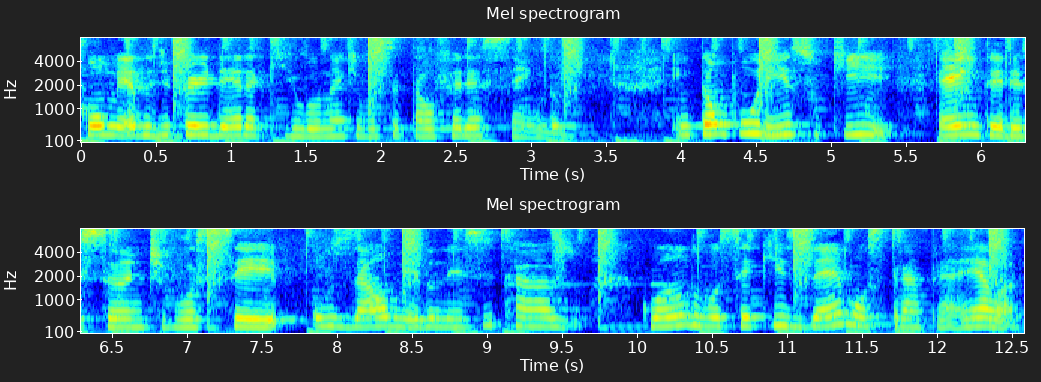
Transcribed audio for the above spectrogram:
Com medo de perder aquilo, né, que você está oferecendo. Então, por isso que é interessante você usar o medo nesse caso, quando você quiser mostrar para ela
